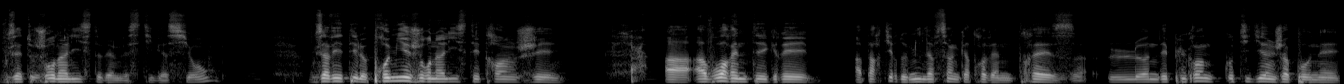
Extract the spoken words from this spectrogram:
vous êtes journaliste d'investigation. Vous avez été le premier journaliste étranger à avoir intégré, à partir de 1993, l'un des plus grands quotidiens japonais,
